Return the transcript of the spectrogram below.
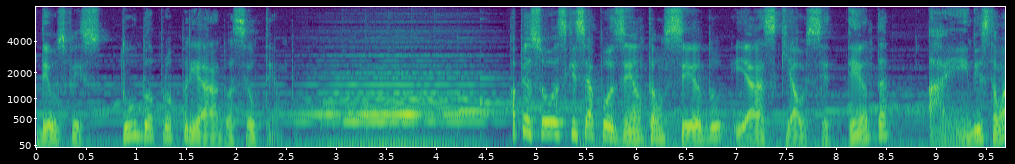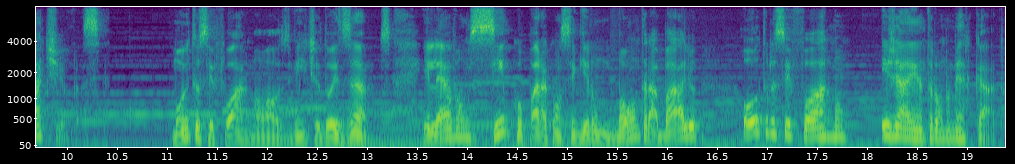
Deus fez tudo apropriado a seu tempo. Há pessoas que se aposentam cedo e as que aos 70 ainda estão ativas. Muitos se formam aos 22 anos e levam 5 para conseguir um bom trabalho, outros se formam e já entram no mercado.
